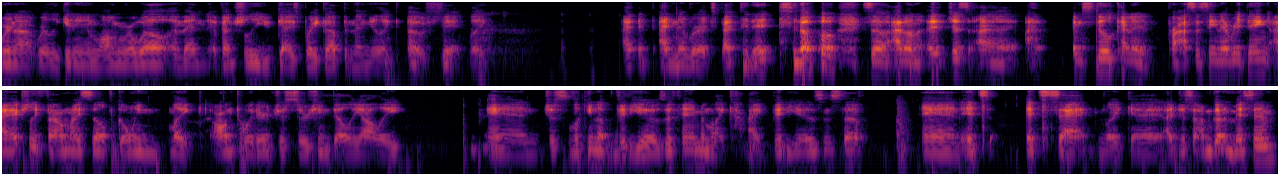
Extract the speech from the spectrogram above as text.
we're not really getting along real well, and then eventually you guys break up, and then you're like, oh shit, like. I, I never expected it, so so I don't know. It just I, I I'm still kind of processing everything. I actually found myself going like on Twitter, just searching Dele Alli, and just looking up videos of him and like hype videos and stuff. And it's it's sad. Like uh, I just I'm gonna miss him.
